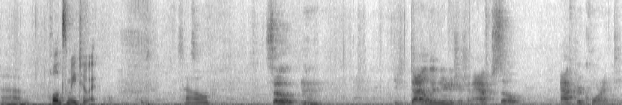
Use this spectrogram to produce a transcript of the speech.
um, holds me to it. So. So you dialed in your nutrition after so after quarantine,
